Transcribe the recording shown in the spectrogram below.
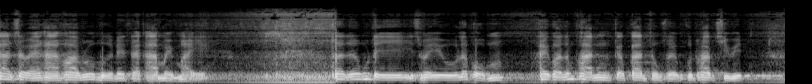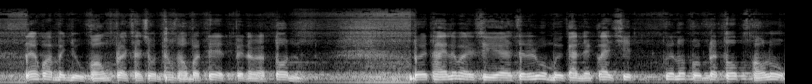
การแสวงหาความร่วมมือในสาขาใหม่ๆท่านรัฐมนตรีอิสมาอิลและผมให้ความสำคัญกับการส่งเสริมคุณภาพชีวิต และความเป็นอยู่ของประชาชนทั้งสองประเทศเป็นลำดับต้น โดยไทยและมาเลเซียจะได้ร่วมมือกันอย่างใกล้ชิด เพื่อลดผลกระทบของโรค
